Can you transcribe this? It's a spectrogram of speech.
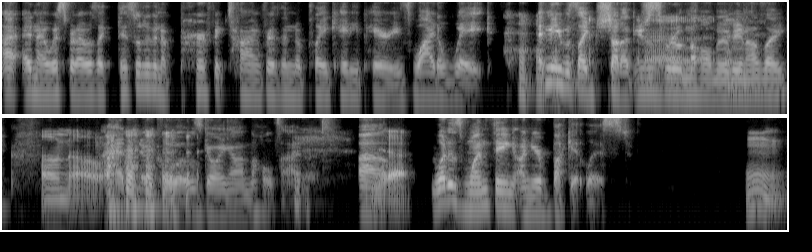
I, and I whispered, I was like, this would have been a perfect time for them to play Katy Perry's Wide Awake. And he was like, shut up, you just ruined the whole movie. And I was like, "Oh no!" I had no clue what was going on the whole time. Uh, yeah. What is one thing on your bucket list? Hmm.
